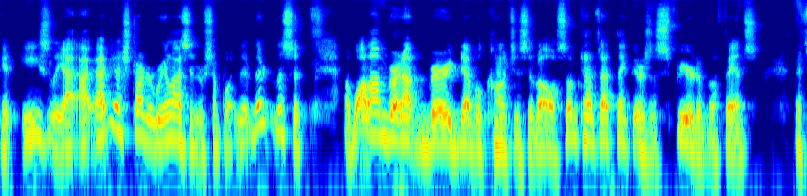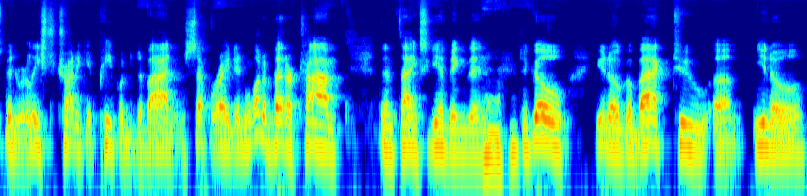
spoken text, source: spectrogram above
get easily. I, I just started realizing at some point. They're, listen, while I'm very, not very devil conscious at all, sometimes I think there's a spirit of offense that's been released to try to get people to divide and separate. And what a better time than Thanksgiving than mm-hmm. to go, you know, go back to, um, you know,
